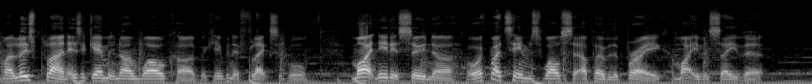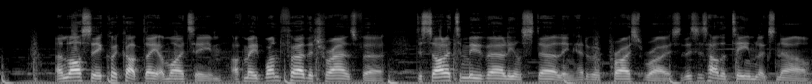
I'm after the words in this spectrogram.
My loose plan is a Game Week 9 wildcard, but keeping it flexible. Might need it sooner, or if my team's well set up over the break, I might even save it. And lastly, a quick update on my team. I've made one further transfer, decided to move early on Sterling ahead of a price rise, so this is how the team looks now.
